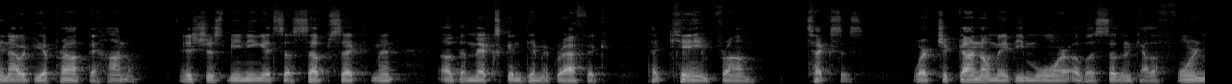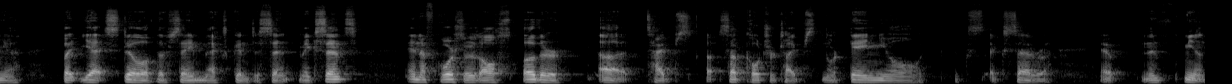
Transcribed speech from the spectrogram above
and I would be a proud Tejano. It's just meaning it's a subsegment of the Mexican demographic that came from Texas, where Chicano may be more of a Southern California but yet still of the same Mexican descent. Makes sense? And of course, there's also other uh, types, uh, subculture types, norteño, etc. and you know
